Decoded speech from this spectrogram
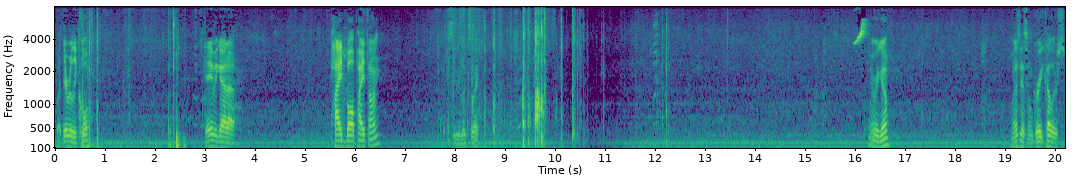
But they're really cool. Okay, we got a pied ball python. Let's see what he looks like. There we go. Well, that's got some great colors.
